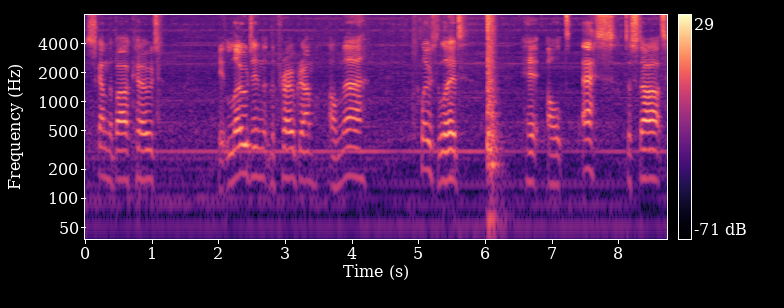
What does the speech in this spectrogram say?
scan the barcode, it loads in the program on there, close the lid, hit Alt S to start.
